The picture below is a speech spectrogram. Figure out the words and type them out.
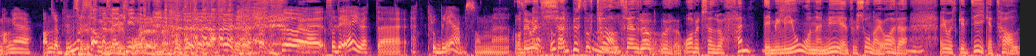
mange andre bor sammen med en kvinne. Så, så det er jo et, eh, et problem som eh, Og det er jo et stort. kjempestort tall. 300, over 350 millioner nye infeksjoner i året er jo et gedigent tall.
